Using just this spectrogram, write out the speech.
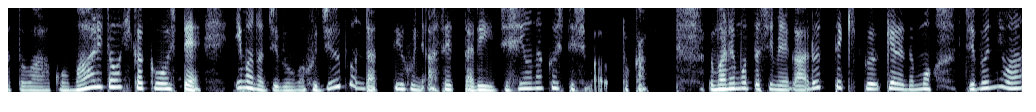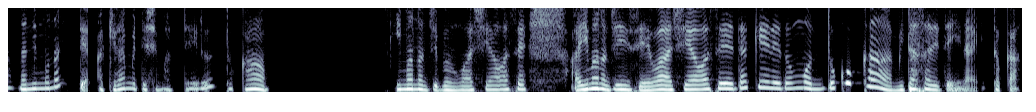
あとは、こう、周りと比較をして、今の自分は不十分だっていうふうに焦ったり、自信をなくしてしまうとか、生まれ持った使命があるって聞くけれども、自分には何もないって諦めてしまっているとか、今の自分は幸せあ、今の人生は幸せだけれども、どこか満たされていないとか、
